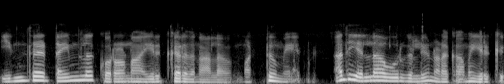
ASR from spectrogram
இந்த டைம்ல கொரோனா இருக்கிறதுனால மட்டுமே அது எல்லா ஊர்கள்லயும் நடக்காம இருக்கு.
